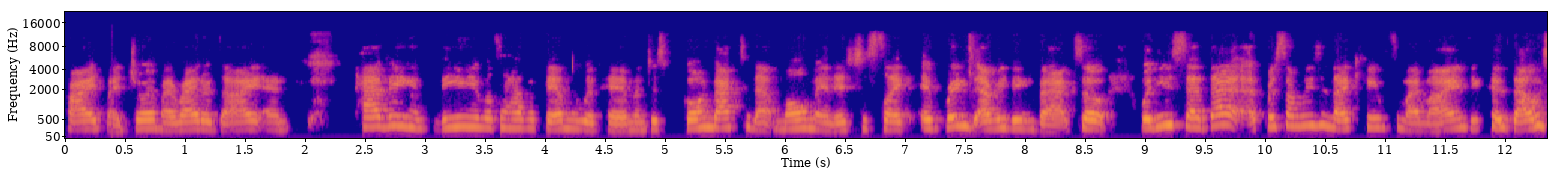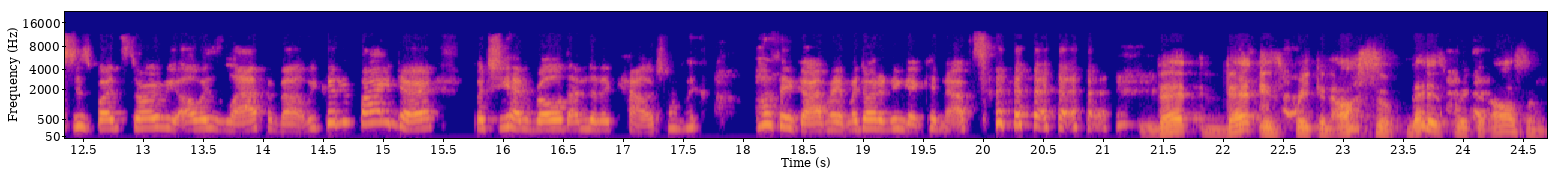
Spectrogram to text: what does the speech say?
pride, my joy, my ride or die. And having being able to have a family with him and just going back to that moment it's just like it brings everything back so when you said that for some reason that came to my mind because that was just one story we always laugh about we couldn't find her but she had rolled under the couch and i'm like oh thank god my, my daughter didn't get kidnapped that that is freaking awesome that is freaking awesome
